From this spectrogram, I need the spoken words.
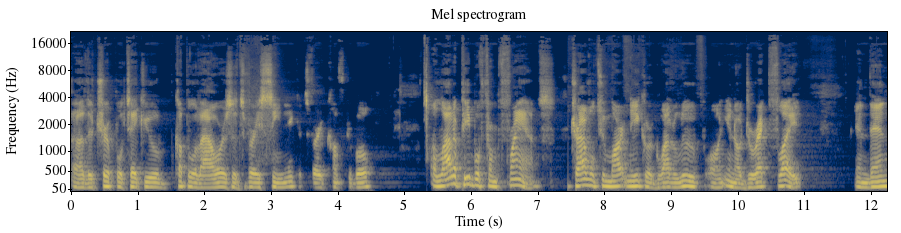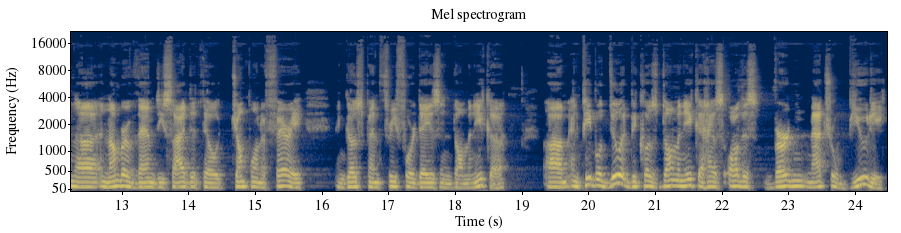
uh, the trip will take you a couple of hours. It's very scenic, it's very comfortable. A lot of people from France travel to Martinique or Guadeloupe on, you know, direct flight. And then uh, a number of them decide that they'll jump on a ferry and go spend three, four days in Dominica. Um, and people do it because Dominica has all this verdant natural beauty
